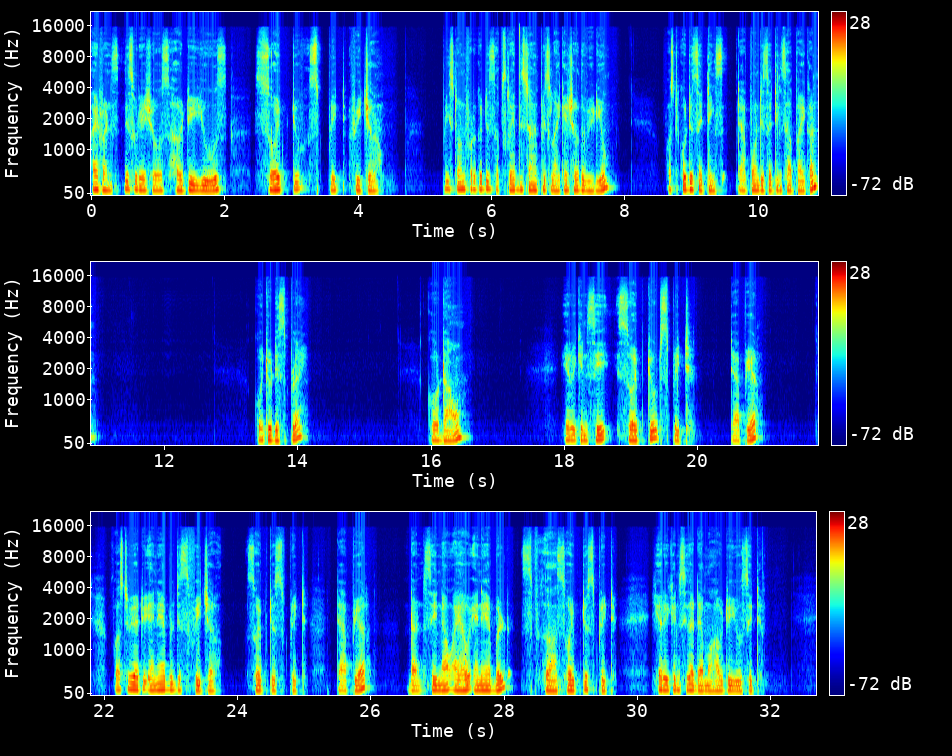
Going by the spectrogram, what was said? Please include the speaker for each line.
Speaker 1: Hi friends, this video shows how to use swipe to split feature. Please don't forget to subscribe this channel. Please like and share the video. First go to settings. Tap on the settings app icon. Go to display. Go down. Here we can see swipe to split. Tap here. First we have to enable this feature. Swipe to split. Tap here. Done. See now I have enabled uh, swipe to split here you can see the demo how to use it.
